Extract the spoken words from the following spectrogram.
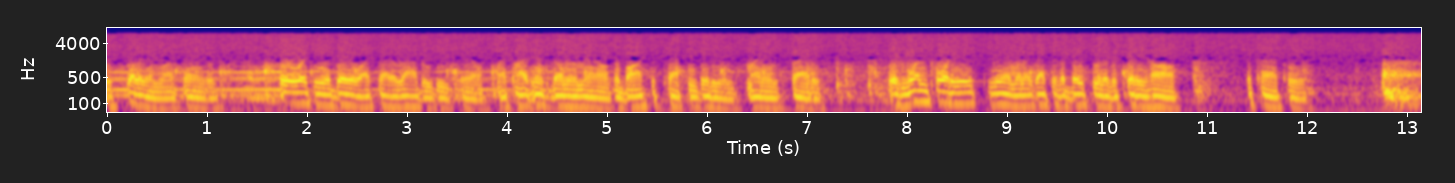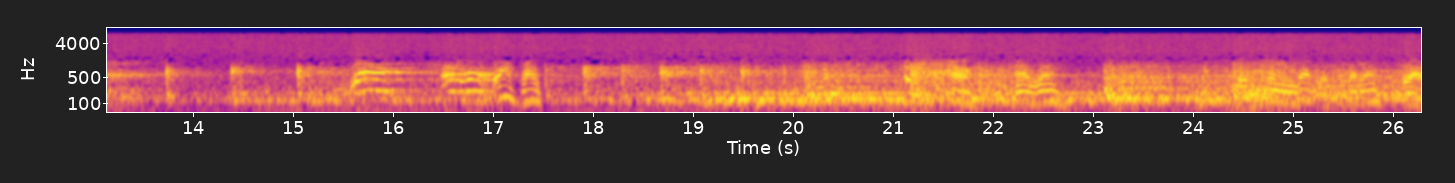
It's chilly in Los Angeles. We were working a day watch at a robbery detail. My partner's Ben Romero. The boss is Captain Didion. My name's Friday. It was 1.48 p.m. when I got to the basement of the city hall. The car please. Joe, over here. Yeah, right. Oh, hi, Joe. This is from Douglas, is that right? Yeah.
